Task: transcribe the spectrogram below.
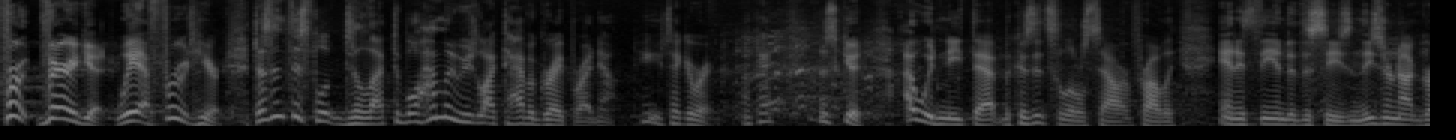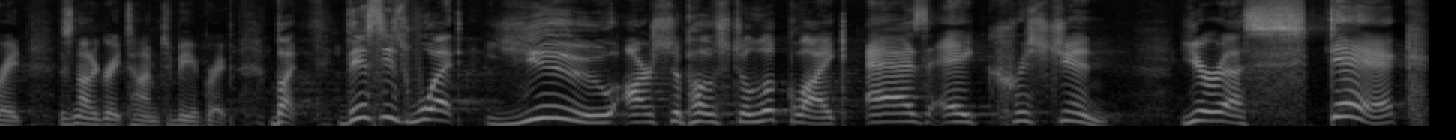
Fruit, very good. We have fruit here. Doesn't this look delectable? How many of you would like to have a grape right now? Here, you take a grape, okay? That's good. I wouldn't eat that because it's a little sour probably, and it's the end of the season. These are not great. This is not a great time to be a grape. But this is what you are supposed to look like as a Christian. You're a stick,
